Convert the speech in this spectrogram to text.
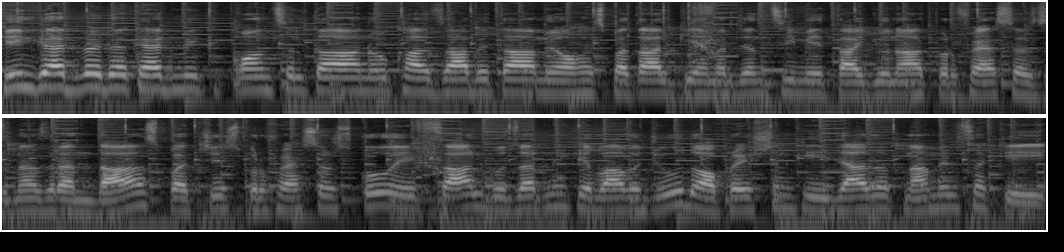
کنگ ایڈورڈ اکیڈمک کونسل کا انوکھا ضابطہ میو ہسپتال کی ایمرجنسی میں تعینات پروفیسرز نظر انداز پچیس پروفیسرز کو ایک سال گزرنے کے باوجود آپریشن کی اجازت نہ مل سکی۔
